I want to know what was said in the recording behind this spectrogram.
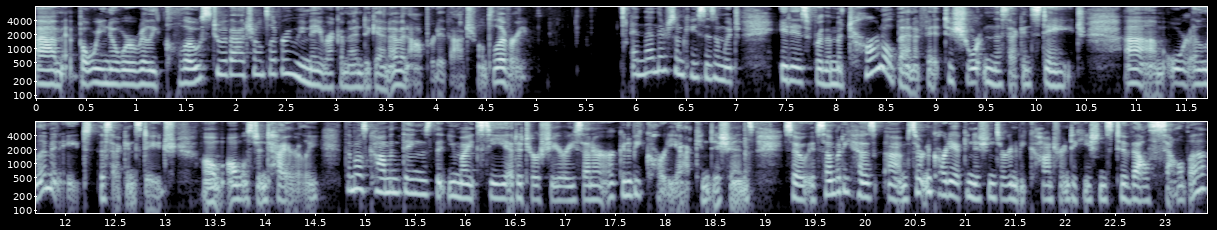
um, but we know we're really close to a vaginal delivery, we may recommend again of an operative vaginal delivery. And then there's some cases in which it is for the maternal benefit to shorten the second stage um, or eliminate the second stage almost entirely. The most common things that you might see at a tertiary center are going to be cardiac conditions. So if somebody has um, certain cardiac conditions are going to be contraindications to Valsalva,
